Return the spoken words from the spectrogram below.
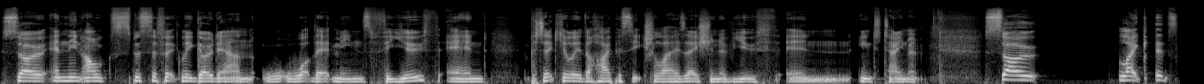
So, and then I'll specifically go down w- what that means for youth and particularly the hypersexualization of youth in entertainment. So, like, it's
